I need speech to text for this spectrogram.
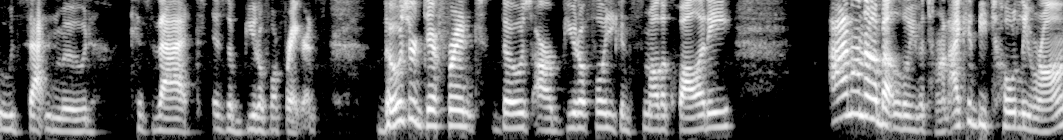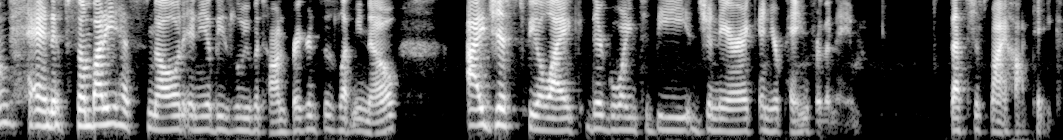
Oud Satin Mood because that is a beautiful fragrance. Those are different. Those are beautiful. You can smell the quality. I don't know about Louis Vuitton. I could be totally wrong. And if somebody has smelled any of these Louis Vuitton fragrances, let me know. I just feel like they're going to be generic and you're paying for the name. That's just my hot take.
